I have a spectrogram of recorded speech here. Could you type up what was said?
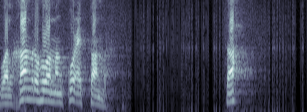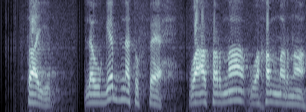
والخمر هو منقوع التمر. صح؟ طيب لو جبنا تفاح وعصرناه وخمرناه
